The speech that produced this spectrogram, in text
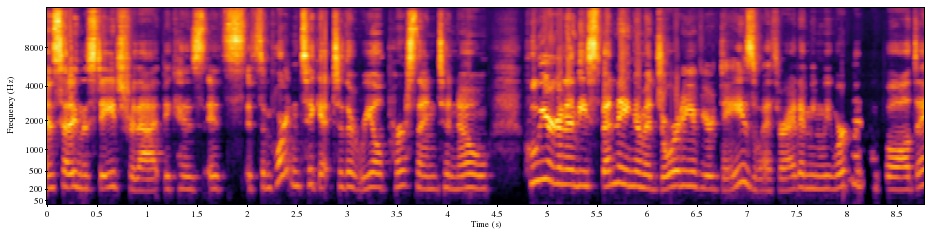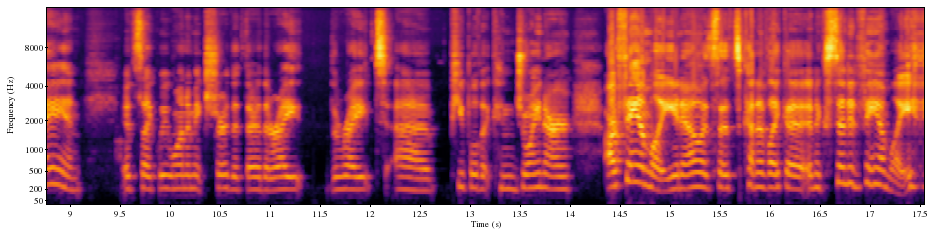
and setting the stage for that because it's it's important to get to the real person to know who you're going to be spending a majority of your days with, right? I mean, we work with people all day and it's like we want to make sure that they're the right the right uh, people that can join our our family. You know, it's it's kind of like a, an extended family.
